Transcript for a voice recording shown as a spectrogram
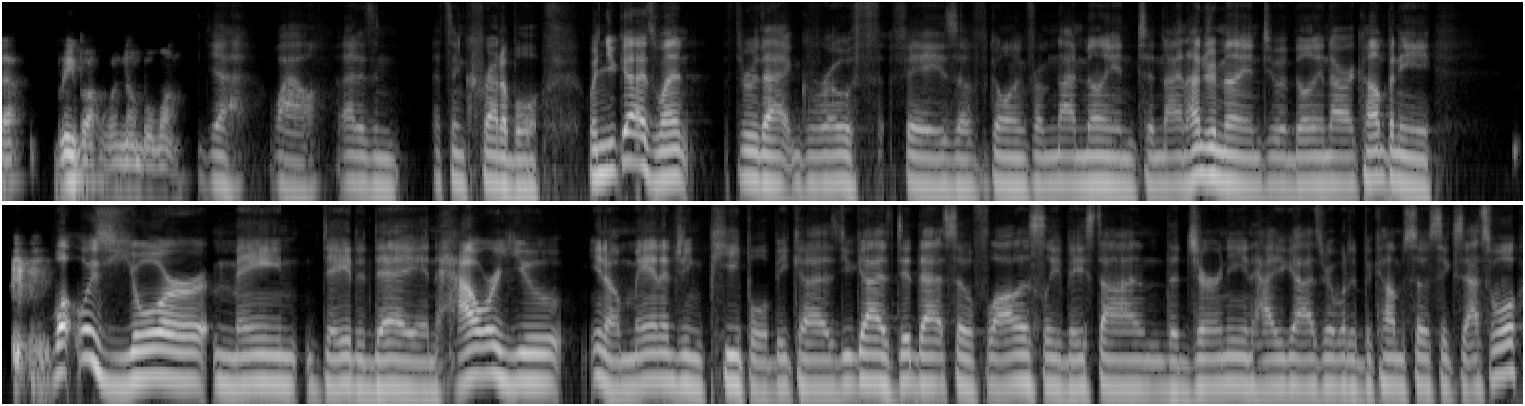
that Reebok were number one. Yeah. Wow. That is in, that's incredible. When you guys went through that growth phase of going from 9 million to 900 million to a billion dollar company, what was your main day to day and how are you, you know, managing people because you guys did that so flawlessly based on the journey and how you guys were able to become so successful.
